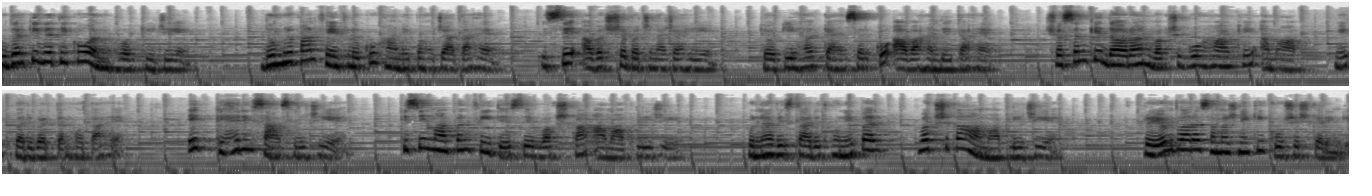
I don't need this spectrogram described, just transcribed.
उदर की गति को अनुभव कीजिए। धूम्रपान फेफड़ों को हानि पहुंचाता है। इससे अवश्य बचना चाहिए, क्योंकि यह कैंसर को आवाहन देता है। श्वसन के दौरान वक्ष गुहा के अमाप में परिवर्तन होता है। एक गहरी सांस लीजिए। किसी मापन फीते से वक्ष का आमाप लीजिए। पुनः विस्तारित होने पर वक्ष का आमाप लीजिए। प्रयोग द्वारा समझने की कोशिश करेंगे।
